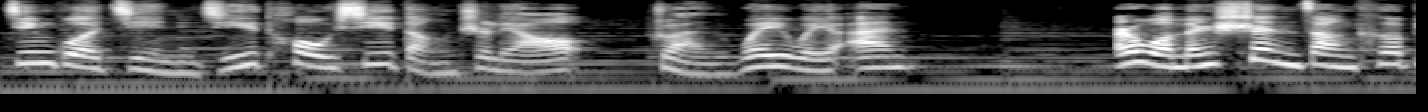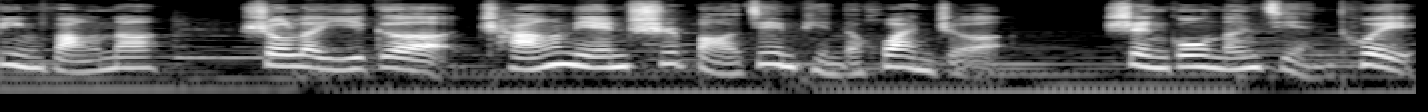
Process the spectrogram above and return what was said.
经过紧急透析等治疗，转危为安。而我们肾脏科病房呢，收了一个常年吃保健品的患者，肾功能减退，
